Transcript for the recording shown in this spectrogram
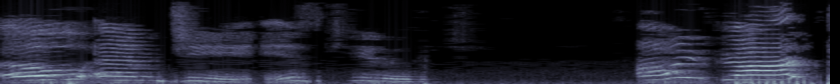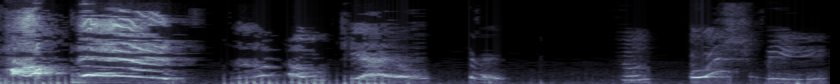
OMG is huge. Oh my god, pop it! Okay, okay. Don't push me.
